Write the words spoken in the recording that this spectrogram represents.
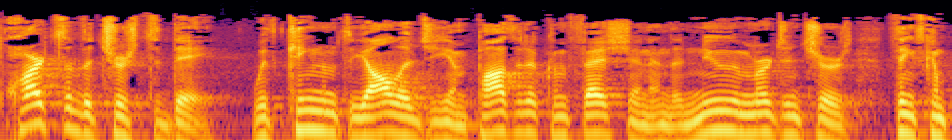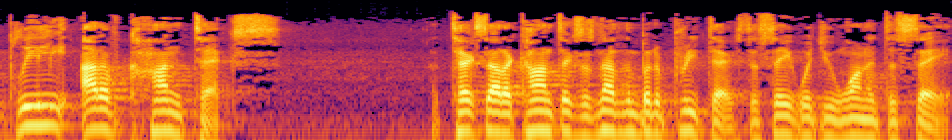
parts of the church today, with kingdom theology and positive confession and the new emergent church, things completely out of context. A text out of context is nothing but a pretext to say what you wanted to say.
